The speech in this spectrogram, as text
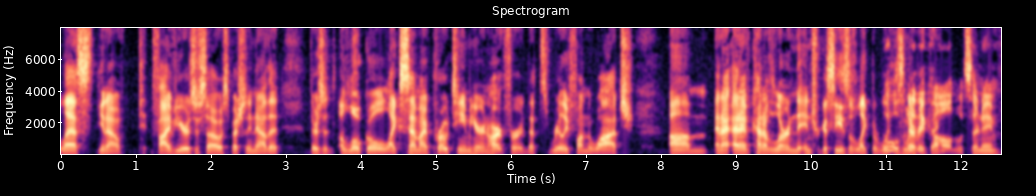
last you know t- five years or so especially now that there's a, a local like semi pro team here in Hartford that's really fun to watch um and I and I've kind of learned the intricacies of like the What, rules and what are they everything? What's their name?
